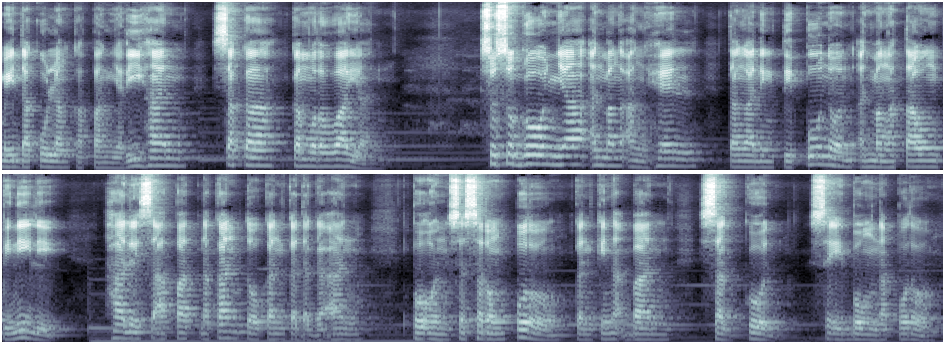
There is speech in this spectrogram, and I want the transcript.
may dakulang kapangyarihan sa kamurawayan Susugoon niya ang mga anghel, tanganing tipunon ang mga tawong pinili, halis sa apat na kanto kan kadagaan, poon sa sarong puro kan kinaban, sagkod sa ibong na puro.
